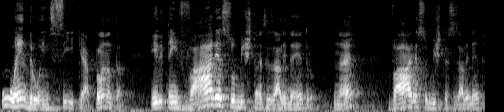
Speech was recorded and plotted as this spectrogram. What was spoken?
O endro em si, que é a planta, ele tem várias substâncias ali dentro, né? Várias substâncias ali dentro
